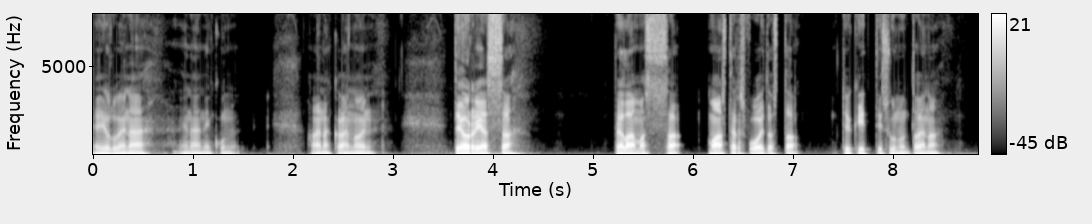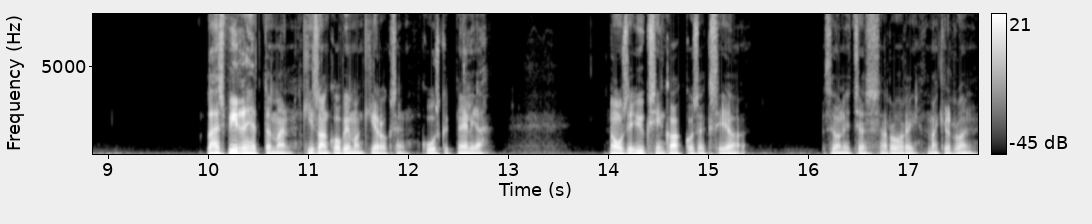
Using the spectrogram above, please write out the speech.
ei ollut enää, enää niin kuin ainakaan noin teoriassa pelaamassa Masters-voitosta tykitti sunnuntaina lähes virhettömän kisan kovimman kierroksen 64. Nousi yksin kakkoseksi ja se on itse asiassa Rory McIlroyn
